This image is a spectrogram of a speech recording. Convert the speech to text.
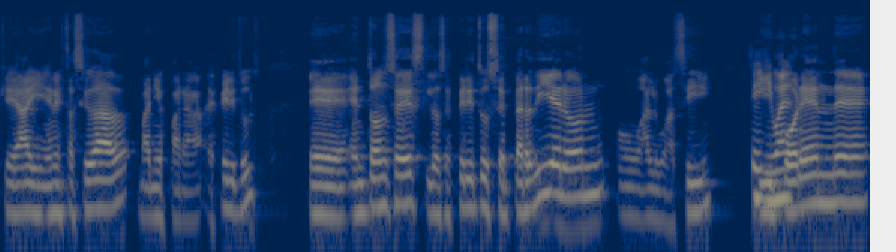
que hay en esta ciudad, baños para espíritus, eh, entonces los espíritus se perdieron o algo así, Sí, y igual. por ende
